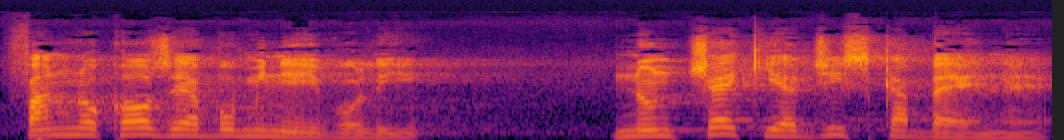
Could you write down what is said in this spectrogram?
fanno cose abominevoli, non c'è chi agisca bene.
